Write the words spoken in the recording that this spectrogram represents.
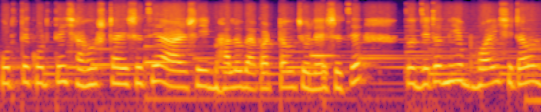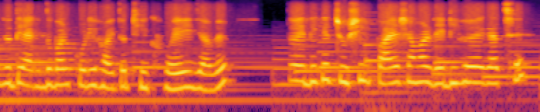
করতে করতেই সাহসটা এসেছে আর সেই ভালো ব্যাপারটাও চলে এসেছে। তো যেটা নিয়ে ভয়, সেটাও যদি এক দুবার করি হয়তো ঠিক হয়েই যাবে। তো এদিকে চুষির পায়েস আমার রেডি হয়ে গেছে।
